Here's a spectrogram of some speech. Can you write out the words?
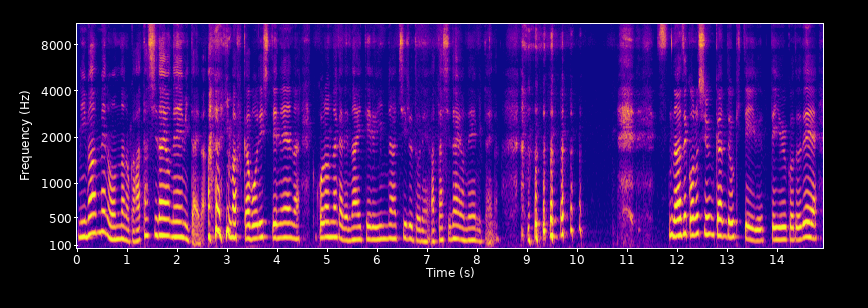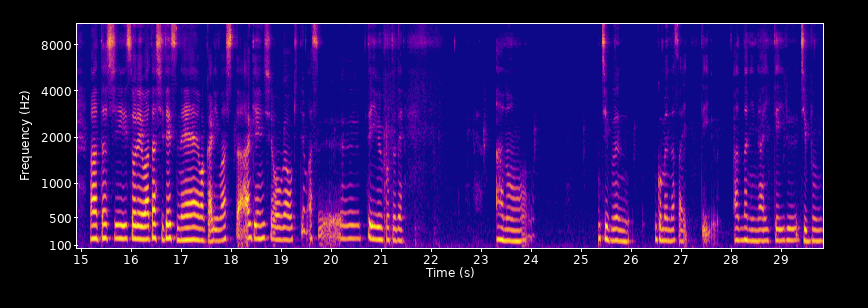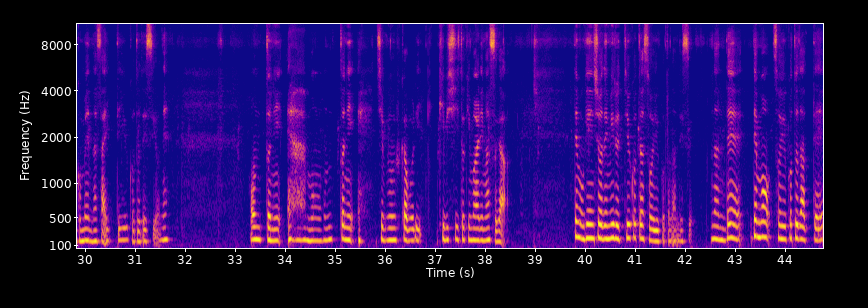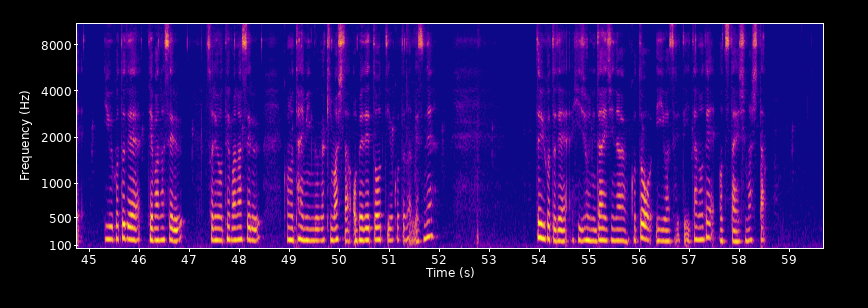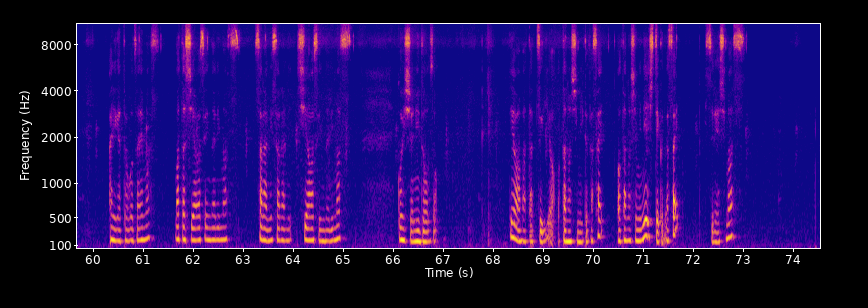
2番目の女の子私だよねみたいな。今深掘りしてねな心の中で泣いているインナーチルドレン私だよねみたいな。なぜこの瞬間で起きているっていうことで私それ私ですね。分かりました。現象が起きてます。っていうことで。あの自分ごめんなさいっていう。あんなに泣いている自分ごめんなさいっていうことですよね。本当にもう本当に自分深掘り厳しい時もありますが。でも現象で見るっていうことはそういうことなんです。なんででもそういうことだっていうことで手放せるそれを手放せるこのタイミングが来ました。おめでとうっていうことなんですね。ということで非常に大事なことを言い忘れていたのでお伝えしました。ありがとうございます。また幸せになります。さらにさらに幸せになります。ご一緒にどうぞ。ではまた次をお楽しみください。お楽しみにしてください。失礼します。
